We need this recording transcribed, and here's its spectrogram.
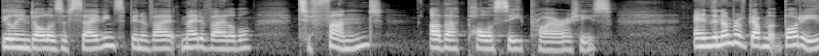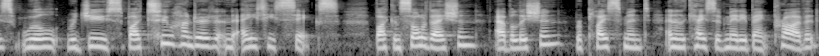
billion of savings have been ava made available to fund other policy priorities. And the number of government bodies will reduce by 286 by consolidation, abolition, replacement, and in the case of Medibank Private,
